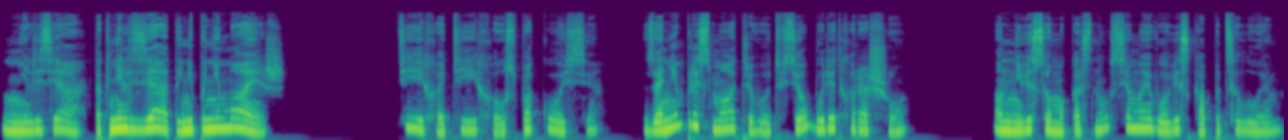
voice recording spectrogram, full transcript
«Нельзя, так нельзя, ты не понимаешь». «Тихо, тихо, успокойся. За ним присматривают, все будет хорошо». Он невесомо коснулся моего виска поцелуем.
